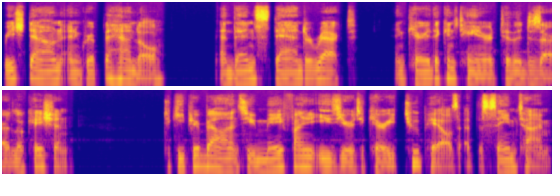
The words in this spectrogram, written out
Reach down and grip the handle, and then stand erect and carry the container to the desired location. To keep your balance, you may find it easier to carry two pails at the same time.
